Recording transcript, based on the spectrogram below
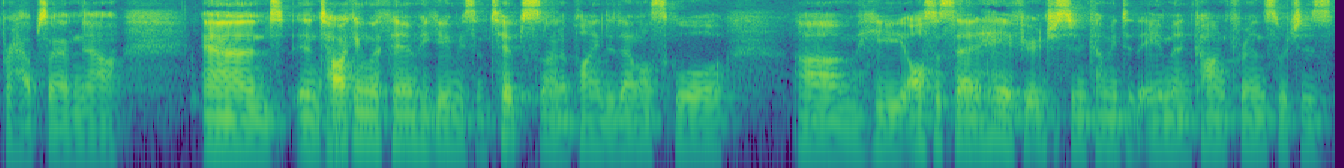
perhaps I am now. And in talking with him, he gave me some tips on applying to dental school. Um, he also said, hey, if you're interested in coming to the Amen conference, which is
